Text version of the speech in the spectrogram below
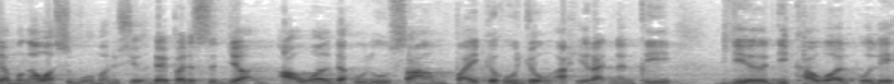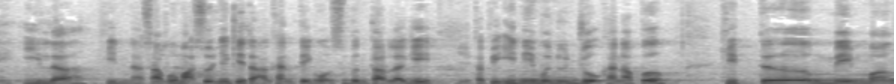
yang mengawal semua manusia. Daripada sejak awal dahulu sampai ke hujung akhirat nanti dia dikawal oleh ilah hinnas apa ya. maksudnya? Kita akan tengok sebentar lagi. Ya. tapi ini menunjukkan apa? Kita memang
